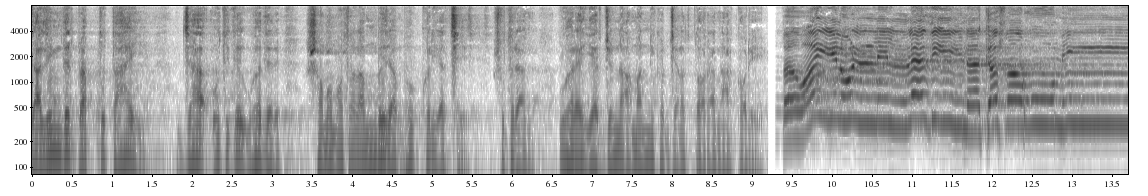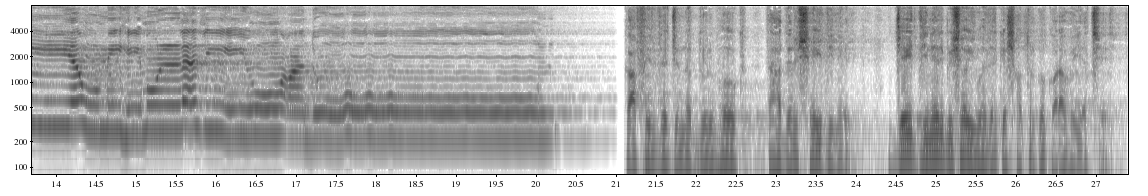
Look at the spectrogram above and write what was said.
জালিমদের প্রাপ্ত তাহাই যাহা অতীতে উহাদের সমমতালম্বীরা ভোগ করিয়াছে সুতরাং উহারা ইয়ার জন্য আমার নিকট যেন তরা না করে। কাফিরদের জন্য দুর্ভোগ তাহাদের সেই দিনের যেই দিনের বিষয় উহাদেরকে সতর্ক করা হইয়াছে।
